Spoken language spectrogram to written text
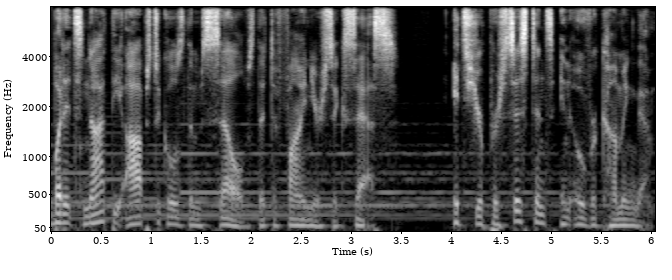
But it's not the obstacles themselves that define your success. It's your persistence in overcoming them.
